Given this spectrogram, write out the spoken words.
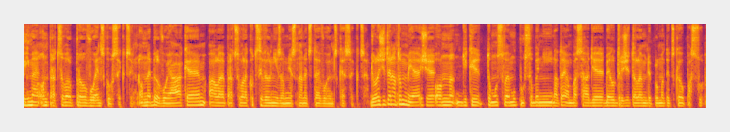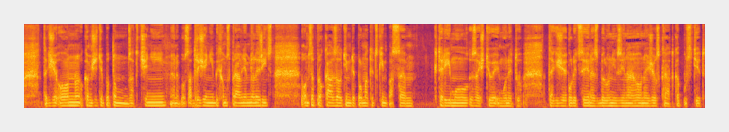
Víme, on pracoval pro vojenskou sekci. On nebyl vojákem, ale pracoval jako civilní zaměstnanec té vojenské sekce. Důležité na tom je, že on díky tomu svému působení na té ambasádě byl držitelem diplomatického pasu. Takže on okamžitě po tom zatčení, nebo zadržení bychom správně měli říct, on se prokázal tím diplomatickým pasem který mu zajišťuje imunitu. Takže policii nezbylo nic jiného, než ho zkrátka pustit.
